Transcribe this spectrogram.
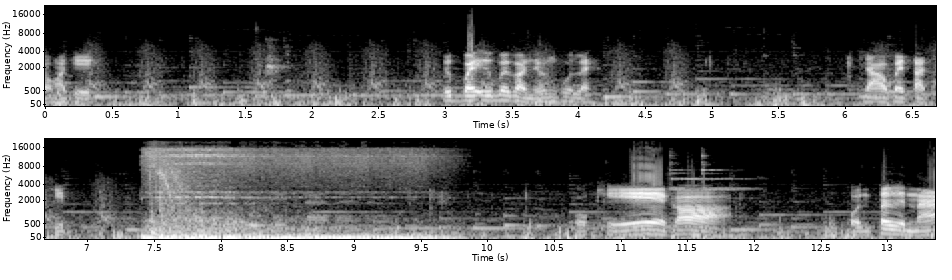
สองนาทีอึบไปอึบไปก่อนอย่าเพิ่งพูดเลยจะเอาไปตัดคลิปโอเคโอเคได้ได้ได้โอเคก็ผลตื่นนะ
